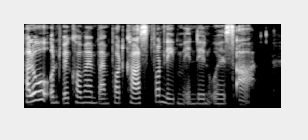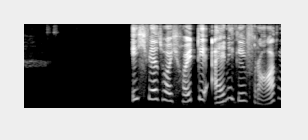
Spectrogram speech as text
Hallo und willkommen beim Podcast von Leben in den USA. Ich werde euch heute einige Fragen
